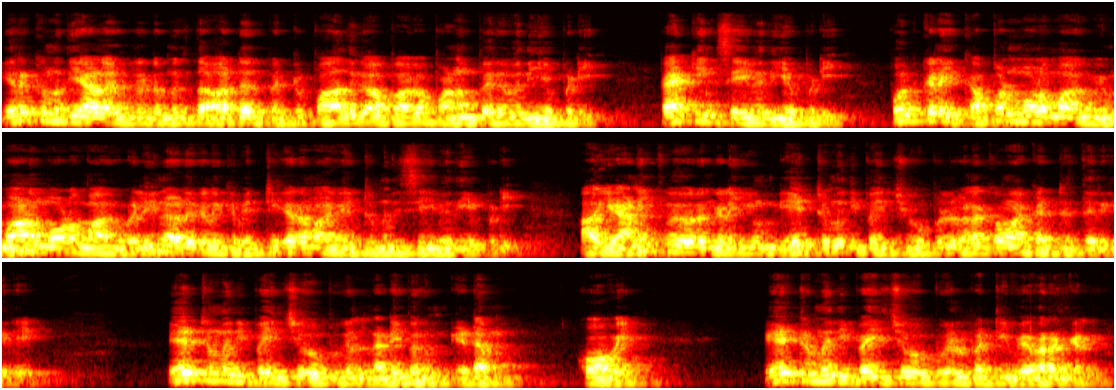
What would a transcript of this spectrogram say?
இறக்குமதியாளர்களிடமிருந்து ஆர்டர் பெற்று பாதுகாப்பாக பணம் பெறுவது எப்படி? பேக்கிங் செய்வது எப்படி? பொருட்களை கப்பல் மூலமாக விமானம் மூலமாக வெளிநாடுகளுக்கு வெற்றிகரமாக ஏற்றுமதி செய்வது எப்படி? ஆகிய அனைத்து விவரங்களையும் ஏற்றுமதி பயிற்சி வகுப்பில் விளக்கமாக கற்றுத் தருகிறேன். ஏற்றுமதி பயிற்சி வகுப்புகள் நடைபெறும் இடம் கோவை. ஏற்றுமதி பயிற்சி வகுப்புகள் பற்றி விவரங்கள்.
